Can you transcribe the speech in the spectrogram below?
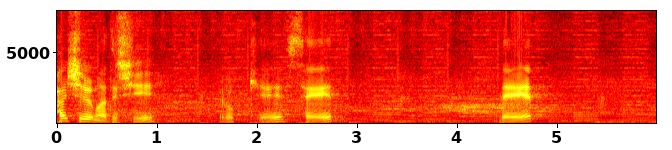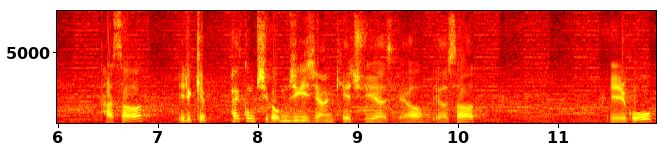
팔씨름 하듯이 이렇게 셋, 넷, 다섯 이렇게 팔꿈치가 움직이지 않게 주의하세요. 여섯, 일곱,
